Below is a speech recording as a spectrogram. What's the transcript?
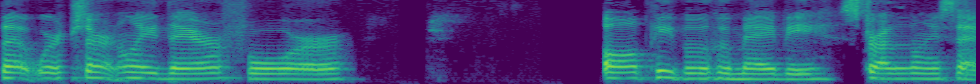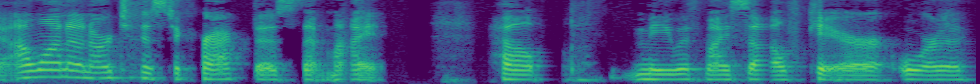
but we're certainly there for all people who may be struggling say i want an artistic practice that might help me with my self-care or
